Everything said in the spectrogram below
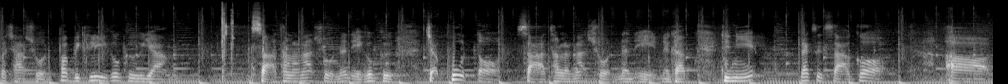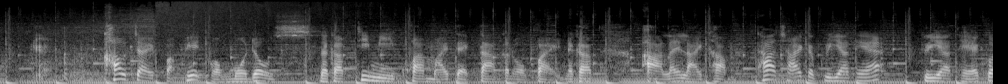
ประชาชน publicly ก็คืออย่างสาธารณชนนั่นเองก็คือจะพูดต่อสาธารณชนนั่นเองนะครับ ทีนี้นักศึกษาก็เข้าใจประเภทของ models นะครับที่มีความหมายแตกต่างกันออกไปนะครับอ่านหลายๆคำถ้าใช้กับกริยาแท้กริยาแท้ก็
